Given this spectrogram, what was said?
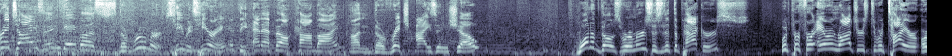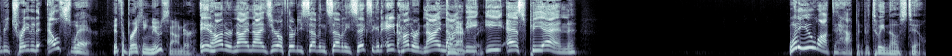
Rich Eisen gave us the rumors he was hearing at the NFL Combine on the Rich Eisen Show. One of those rumors is that the Packers would prefer Aaron Rodgers to retire or be traded elsewhere. Hit the breaking news sounder. 800 990 3776. Again, 800 990 ESPN. What do you want to happen between those two?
